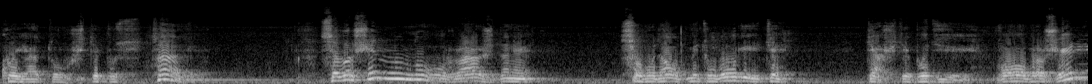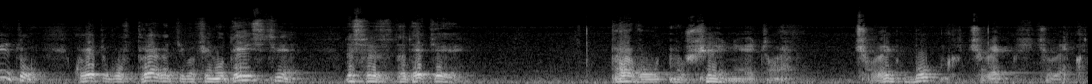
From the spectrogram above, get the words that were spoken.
която ще постави съвършенно ново раждане, свобода от митологиите, тя ще бъде въображението, което го впрягате в едно да създадете правоотношението. Човек-бог, човек с човекът.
